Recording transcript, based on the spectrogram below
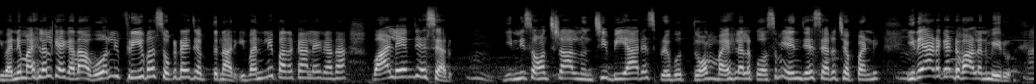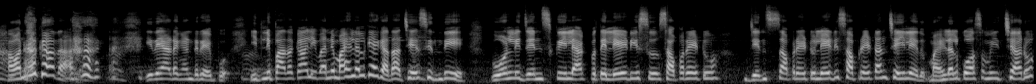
ఇవన్నీ మహిళలకే కదా ఓన్లీ ఫ్రీ బస్ ఒకటే చెప్తున్నారు. ఇవన్నీ పథకాలే కదా. వాళ్ళు ఏం చేశారు? ఇన్ని సంవత్సరాల నుంచి బీఆర్ఎస్ ప్రభుత్వం మహిళల కోసం ఏం చేశారో చెప్పండి. ఇదే అడగండి వాళ్ళని మీరు. అవునా కదా? ఇదే అడగండి రేపు. ఇన్ని పథకాలు ఇవన్నీ మహిళలకే కదా చేసింది. ఓన్లీ జెంట్స్కి లేకపోతే ladies separate gents separate ladies separate అని చేయలేదు. మహిళల కోసం ఇచ్చారు.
